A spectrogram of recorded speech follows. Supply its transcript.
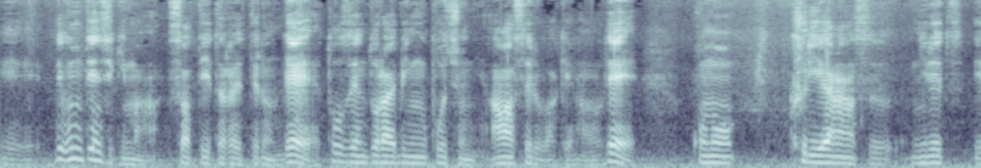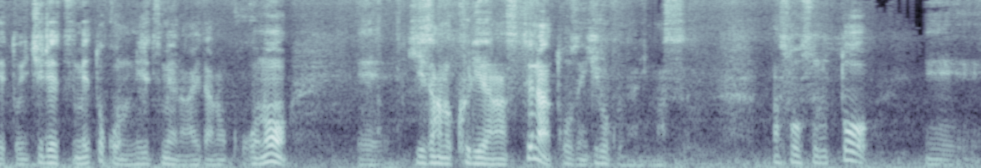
えー、で、運転席今座っていただいてるんで、当然ドライビングポジションに合わせるわけなので、このクリアランス、2列、えっ、ー、と、1列目とこの2列目の間のここの、えー、膝のクリアランスっていうのは当然広くなります。まあ、そうすると、え、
